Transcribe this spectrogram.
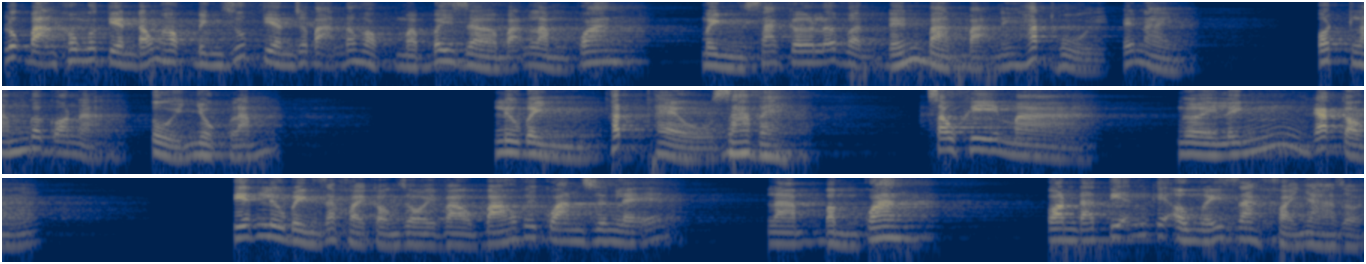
Lúc bạn không có tiền đóng học mình giúp tiền cho bạn đóng học. Mà bây giờ bạn làm quan mình xa cơ lỡ vận đến bàn bạn ấy hắt hủi thế này. Uất lắm các con ạ à, tủi nhục lắm. Lưu bình thất thểu ra về. Sau khi mà người lính gác cổng. Tiễn lưu bình ra khỏi cổng rồi vào báo với quan dương lễ là bẩm quan, con đã tiễn cái ông ấy ra khỏi nhà rồi.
